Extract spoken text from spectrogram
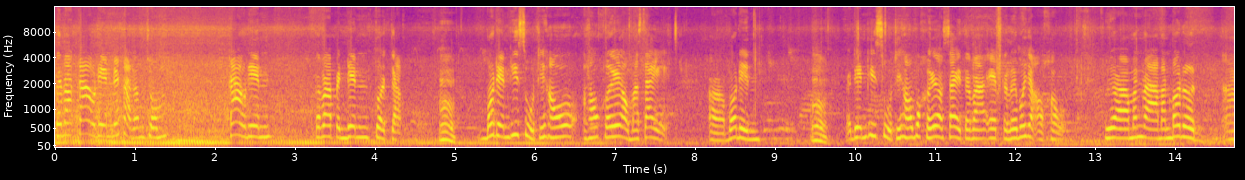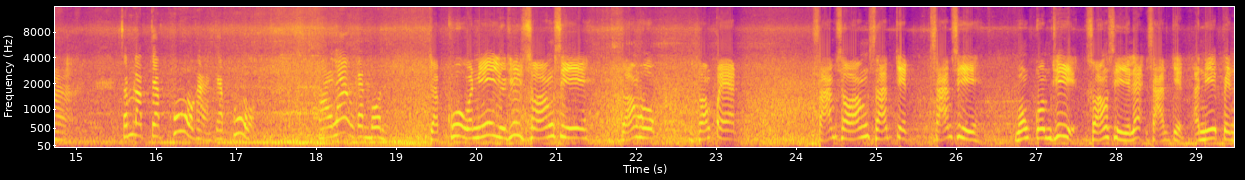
แต่ว่าเก้าเด่นด้วยค่ะท่านผู้ชมเก้าเด่น แต่ว่าเป็นเด่นตัวจับอืมบ่เด่นที่สูตรที่เขาเขาเคยเอามาใส่เอ่อบ่เด่นอืมเด่นที่สูตรที่เขาบ่เคยเอาใส่แต่ว่าแอดก็เลยบ่อยากเอาเข้าเพื่อมันว่ามันบ่เดินอ่าสำหรับจับคู่ค่ะ จับคู่หายล่างกันบน จับคู่วันนี้อยู่ที่สองสี่สองหกสองแปดสามสองสามเจ็ดสามสี่วงกลมที่สองสี่และสามเจ็ดอันนี้เป็น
